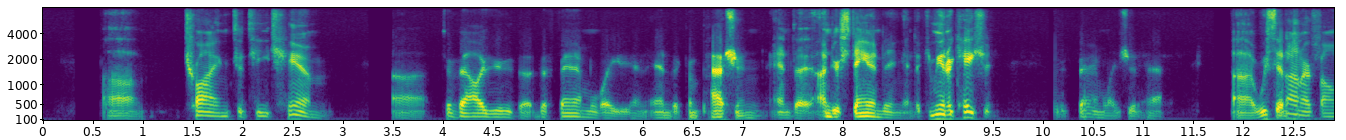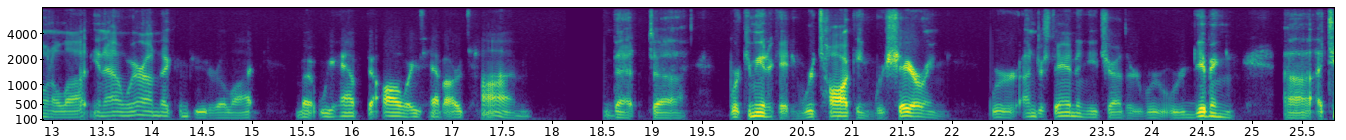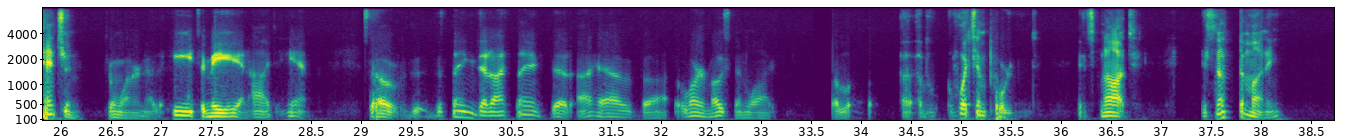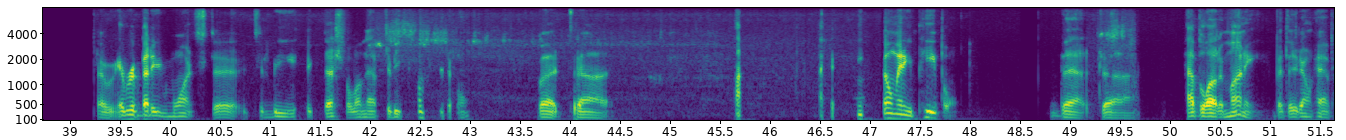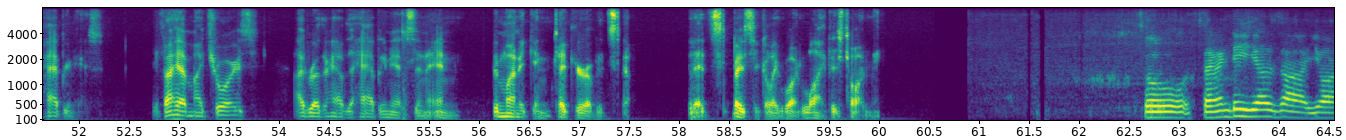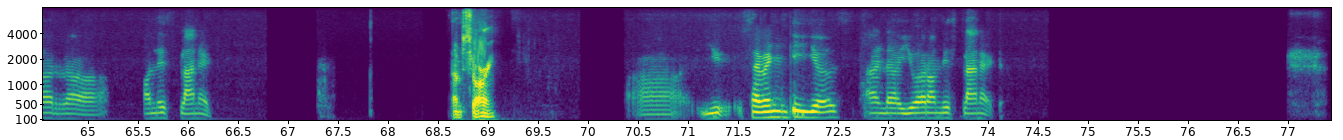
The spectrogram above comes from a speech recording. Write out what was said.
uh, trying to teach him uh, to value the, the family and, and the compassion and the understanding and the communication family should have. Uh, we sit on our phone a lot, you know, we're on the computer a lot, but we have to always have our time that uh, we're communicating, we're talking, we're sharing, we're understanding each other, we're, we're giving uh, attention to one another, he to me and I to him. So the, the thing that I think that I have uh, learned most in life, uh, what's important, it's not, it's not the money, so everybody wants to to be successful enough to be comfortable, but uh, I, I so many people that uh, have a lot of money, but they don't have happiness. If I have my choice, I'd rather have the happiness and, and the money can take care of itself. That's basically what life has taught me. So, 70 years uh, you are uh, on this planet. I'm sorry you 70 years and uh, you are on this planet.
